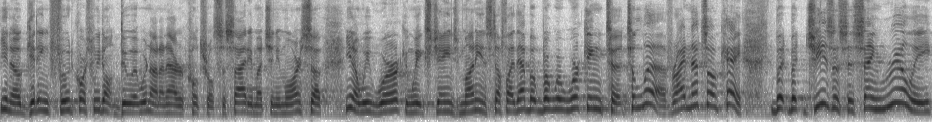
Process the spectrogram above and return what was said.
you know, getting food. Of course, we don't do it. We're not an agricultural society much anymore. So, you know, we work and we exchange money and stuff like that, but, but we're working to, to live, right? And that's okay. But but Jesus is saying really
